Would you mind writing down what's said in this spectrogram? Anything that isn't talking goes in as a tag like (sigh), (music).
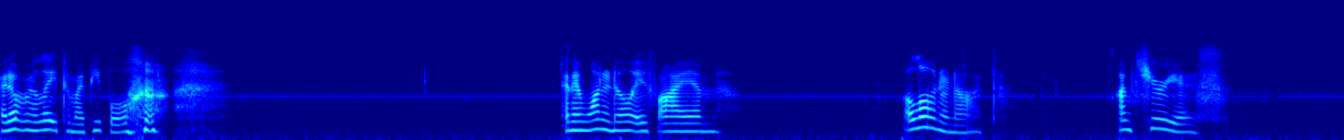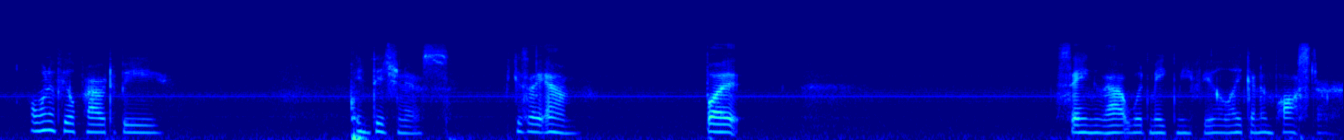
I don't relate to my people. (laughs) and I want to know if I am alone or not. I'm curious. I want to feel proud to be indigenous because I am. But saying that would make me feel like an imposter.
